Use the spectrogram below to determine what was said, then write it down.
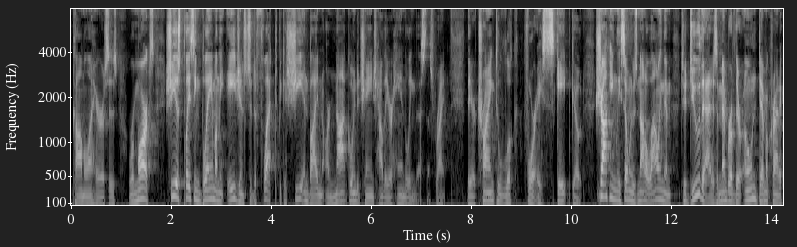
Kamala Harris's remarks. She is placing blame on the agents to deflect because she and Biden are not going to change how they are handling this. That's right. They are trying to look for a scapegoat. Shockingly, someone who's not allowing them to do that is a member of their own Democratic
